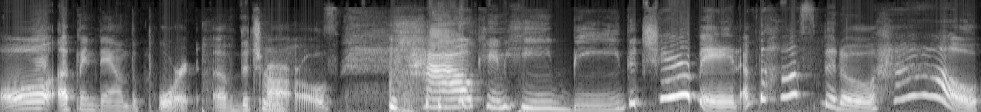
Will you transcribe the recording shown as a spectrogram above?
all up and down the port of the mm. Charles, how can he be the chairman of the hospital? How?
